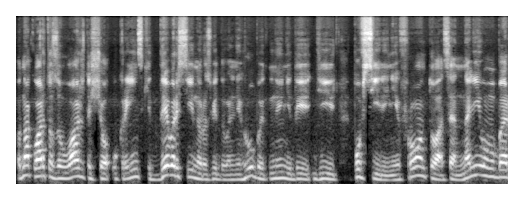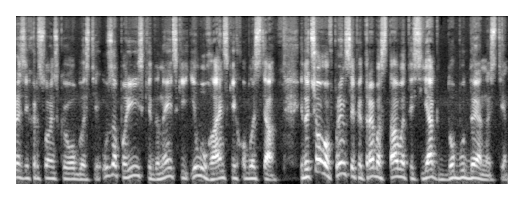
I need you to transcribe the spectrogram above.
Однак варто зауважити, що українські диверсійно-розвідувальні групи нині діють по всій лінії фронту. А це на лівому березі Херсонської області, у Запорізькій, Донецькій і Луганських областях. І до цього, в принципі, треба ставитись як до буденності.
